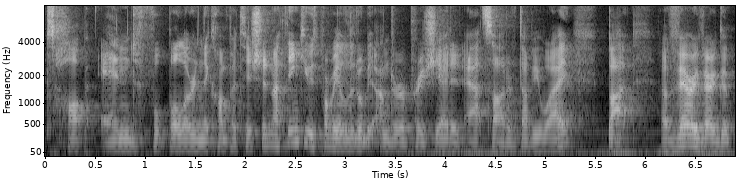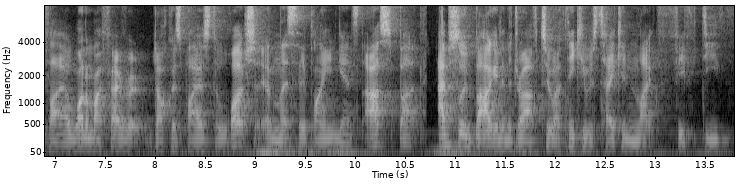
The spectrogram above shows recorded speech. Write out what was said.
top end footballer in the competition. I think he was probably a little bit underappreciated outside of WA, but a very, very good player. One of my favourite Dockers players to watch, unless they're playing against us, but absolute bargain in the draft too. I think he was taken like 53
